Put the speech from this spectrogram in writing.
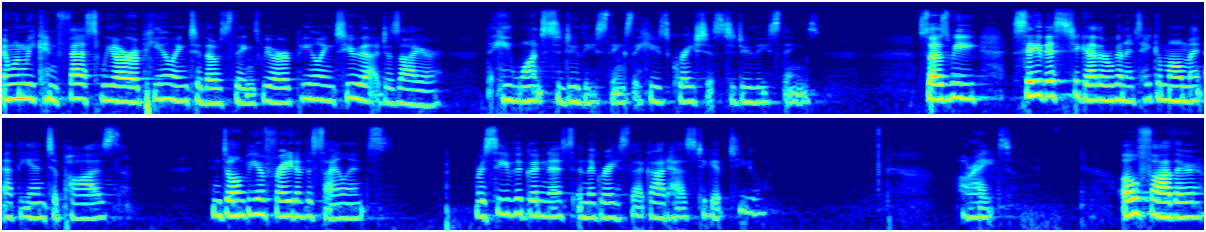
And when we confess, we are appealing to those things. We are appealing to that desire that He wants to do these things, that He's gracious to do these things. So, as we say this together, we're going to take a moment at the end to pause. And don't be afraid of the silence. Receive the goodness and the grace that God has to give to you. All right. Oh, Father,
